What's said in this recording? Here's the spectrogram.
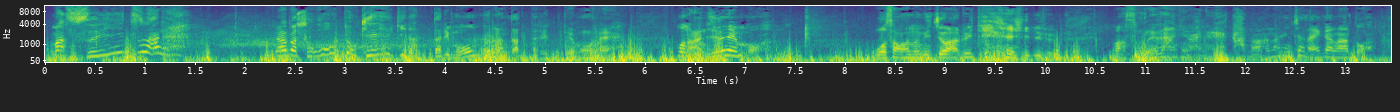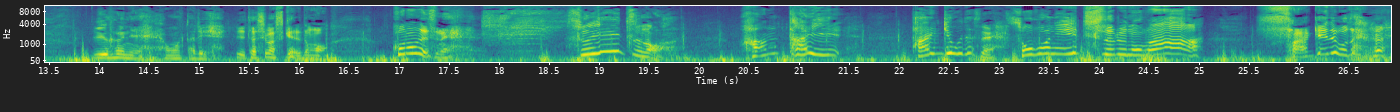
まあスイーツはね、やっぱショートケーキだったり、モンブランだったりってもうね、もう何十年も王様の道を歩いている。まあそれらにはね、かなわないんじゃないかなというふうに思ったりいたしますけれども、このですね、スイーツの反対、対極ですね、そこに位置するのが、酒でございます。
